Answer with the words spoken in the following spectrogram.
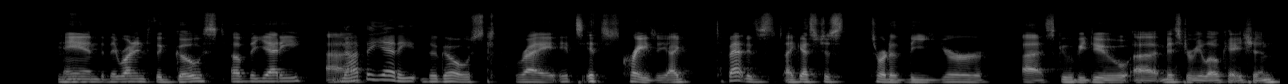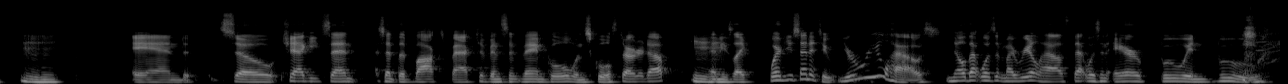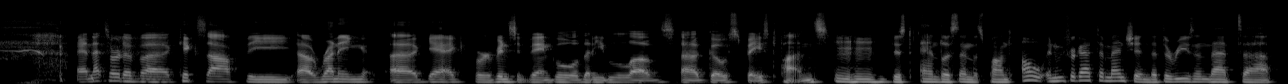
and they run into the ghost of the Yeti. Uh, Mm-hmm. Not the Yeti, the ghost. right. It's it's crazy. I Tibet is I guess just sort of the your uh, Scooby Doo uh, mystery location. Mm-hmm. And so Shaggy sent sent the box back to Vincent Van Ghoul when school started up. Mm-hmm. And he's like, Where'd you send it to? Your real house. No, that wasn't my real house. That was an air boo and boo. and that sort of uh, kicks off the uh, running uh, gag for Vincent Van Ghoul is that he loves uh, ghost based puns. Mm-hmm. Just endless, endless puns. Oh, and we forgot to mention that the reason that uh,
